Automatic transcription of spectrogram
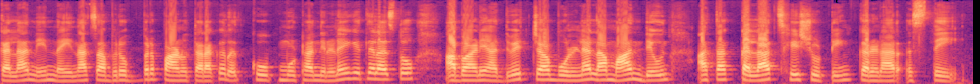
कलाने नैनाचा बरोबर पाणउतारा करत खूप मोठा निर्णय घेतलेला असतो. आबा आणि अद्वैतच्या बोलण्याला मान देऊन आता कलाच हे शूटिंग करणार असते.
